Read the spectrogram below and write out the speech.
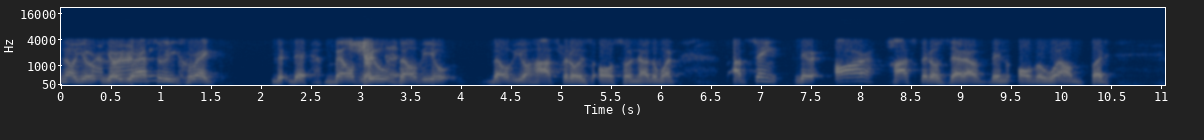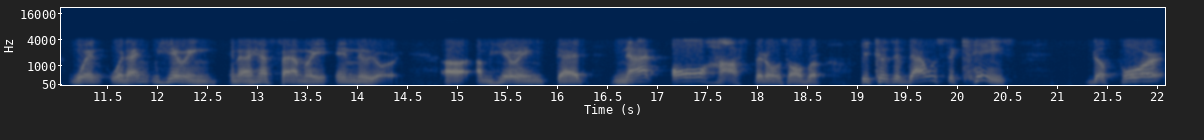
no, you're you're, you're absolutely correct. The, the Bellevue, Bellevue, Bellevue Hospital is also another one. I'm saying there are hospitals that have been overwhelmed, but when when I'm hearing, and I have family in New York, uh, I'm hearing that not all hospitals over, because if that was the case, the four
